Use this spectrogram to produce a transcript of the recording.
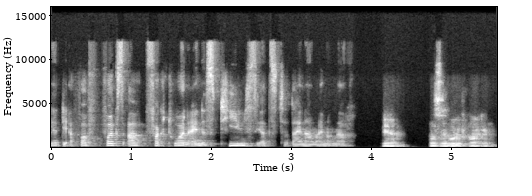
ja, die Erfolgsfaktoren eines Teams jetzt deiner Meinung nach? Ja, das ist eine gute Frage.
